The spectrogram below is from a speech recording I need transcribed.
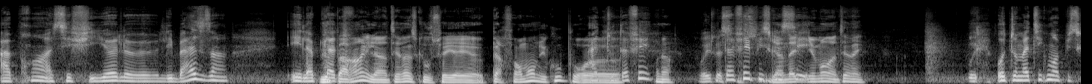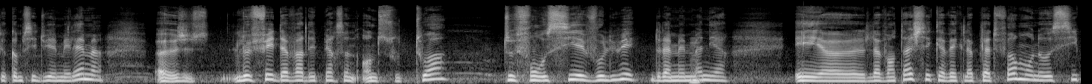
apprend à ses filleuls euh, les bases. Et la le plate- parrain, il a intérêt à ce que vous soyez euh, performant du coup pour. Ah, euh, tout à fait. Oui, Tout à fait, Il y puisque a un alignement d'intérêt. automatiquement, puisque comme c'est du MLM, euh, je- le fait d'avoir des personnes en dessous de toi te font aussi évoluer de la même Mhm. manière. Et euh, l'avantage, c'est qu'avec la plateforme, on a aussi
